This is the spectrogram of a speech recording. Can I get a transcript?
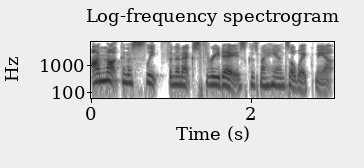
i'm not going to sleep for the next three days because my hands will wake me up.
